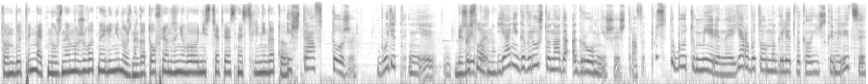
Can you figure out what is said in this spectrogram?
то он будет понимать, нужно ему животное или не нужно, готов ли он за него нести ответственность или не готов. И штраф тоже будет... Безусловно. Я не говорю, что надо огромнейшие штрафы. Пусть это будут умеренные. Я работала много лет в экологической милиции,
